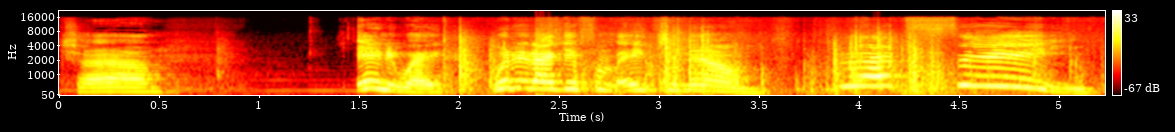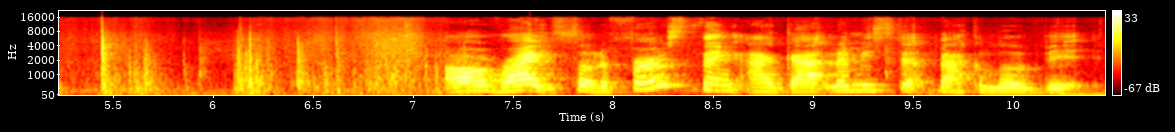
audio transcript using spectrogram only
Child. Anyway what did i get from h&m let's see all right, so the first thing I got, let me step back a little bit.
